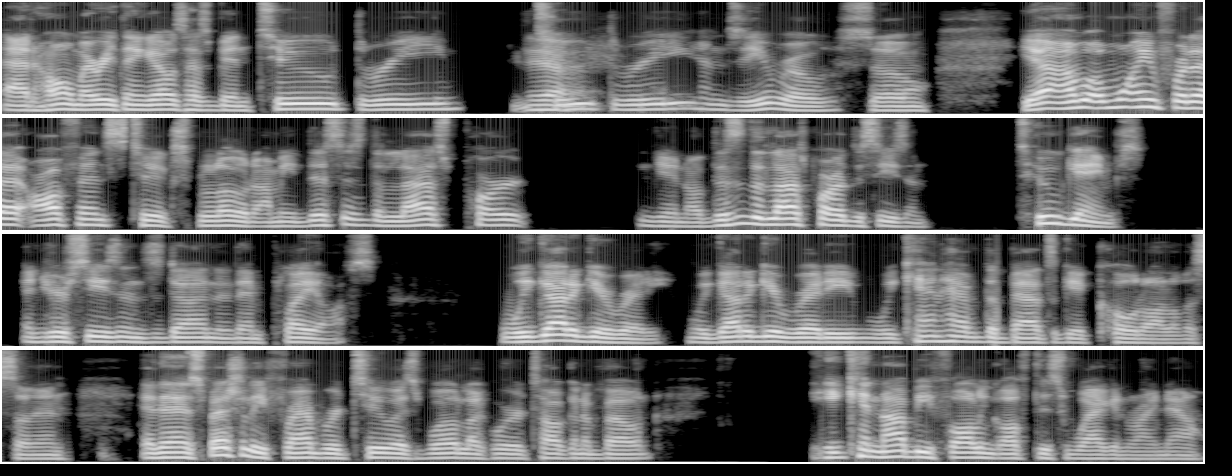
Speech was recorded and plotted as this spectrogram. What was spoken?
at home. Everything else has been two, three, yeah. two, three, and zero. So, yeah, I'm, I'm waiting for that offense to explode. I mean, this is the last part. You know, this is the last part of the season. Two games, and your season's done, and then playoffs we got to get ready. We got to get ready. We can't have the bats get cold all of a sudden. And then especially Framber too, as well. Like we were talking about, he cannot be falling off this wagon right now.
